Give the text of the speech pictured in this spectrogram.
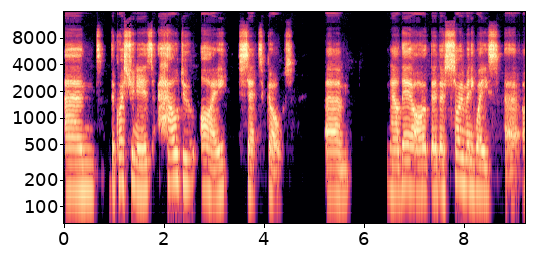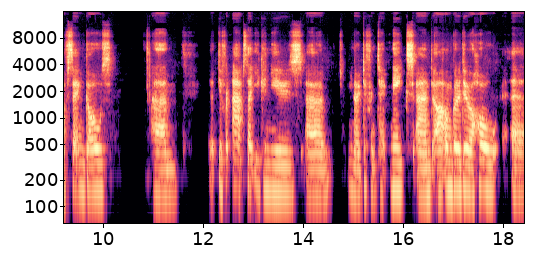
And the question is, how do I set goals? Um, now there are there, there's so many ways uh, of setting goals. Um, different apps that you can use, um, you know, different techniques, and I'm going to do a whole uh,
